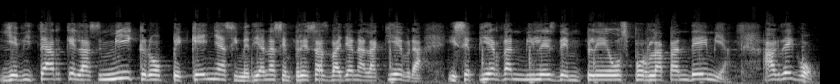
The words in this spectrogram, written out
y evitar que las micro, pequeñas y medianas empresas vayan a la quiebra y se pierdan miles de empleos por la pandemia. Agregó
